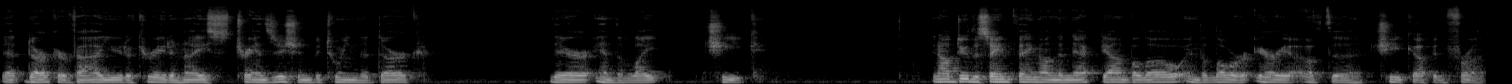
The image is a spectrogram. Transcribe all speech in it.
that darker value to create a nice transition between the dark there and the light cheek. And I'll do the same thing on the neck down below and the lower area of the cheek up in front.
